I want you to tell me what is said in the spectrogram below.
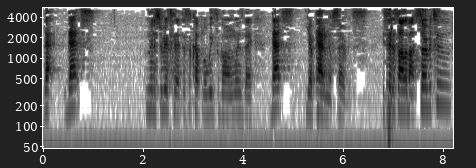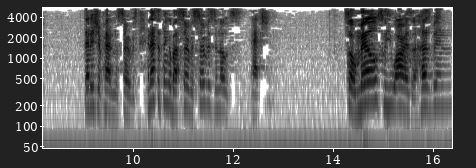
That that's Minister Rick said this a couple of weeks ago on Wednesday. That's your pattern of service. He said it's all about servitude. That is your pattern of service. And that's the thing about service. Service denotes action. So males who you are as a husband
